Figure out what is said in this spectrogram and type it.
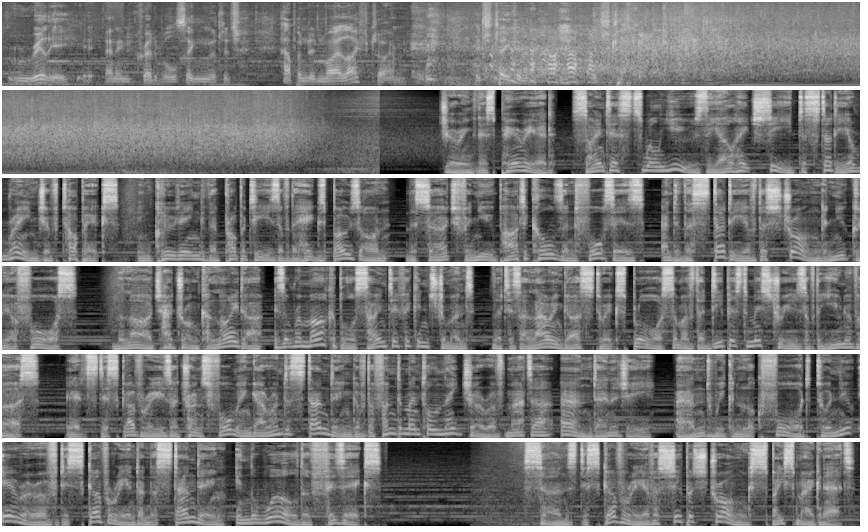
really an incredible thing that it's happened in my lifetime. It's taken. It's, During this period, scientists will use the LHC to study a range of topics, including the properties of the Higgs boson, the search for new particles and forces, and the study of the strong nuclear force. The Large Hadron Collider is a remarkable scientific instrument that is allowing us to explore some of the deepest mysteries of the universe. Its discoveries are transforming our understanding of the fundamental nature of matter and energy and we can look forward to a new era of discovery and understanding in the world of physics. CERN's discovery of a super strong space magnet.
